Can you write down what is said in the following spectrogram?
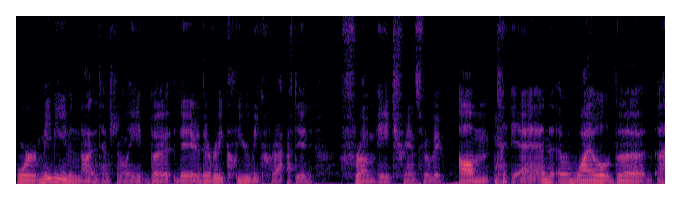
or maybe even not intentionally but they're they're very clearly crafted from a transphobic um and while the uh,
